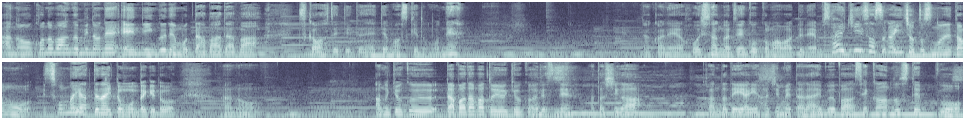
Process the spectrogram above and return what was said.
あのこの番組のねエンディングでもダバダバ使わせていただいてますけどもね。なんかね星さんが全国回ってね最近さすがにちょっとそのネタもうそんなやってないと思うんだけどあのあの曲「ダバダバ」という曲はですね私が神田でやり始めたライブバーセカンドステップを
